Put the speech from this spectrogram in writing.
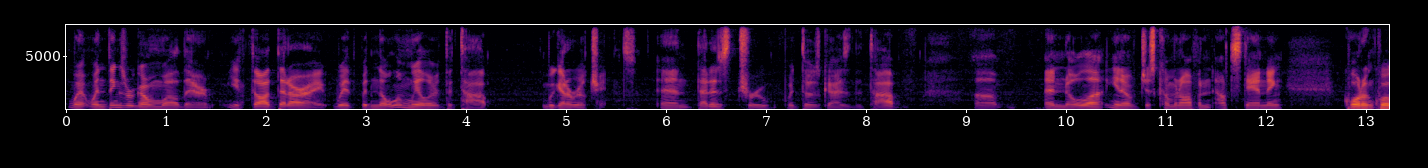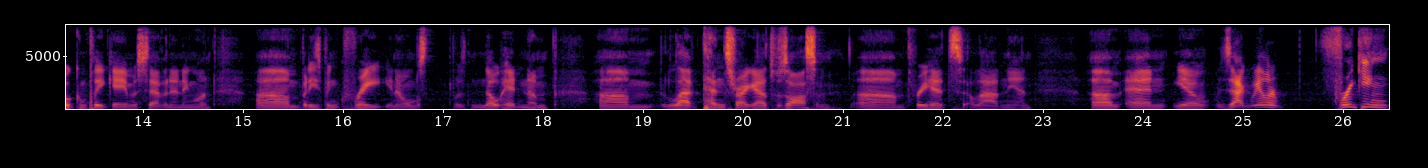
when when things were going well there, you thought that all right, with with Nolan Wheeler at the top, we got a real chance, and that is true with those guys at the top. Um, and Nola, you know, just coming off an outstanding, quote unquote, complete game, a seven inning one. Um, but he's been great. You know, almost was no hitting him. Um, left ten strikeouts was awesome. Um, three hits allowed in the end. Um, and you know, Zack Wheeler freaking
